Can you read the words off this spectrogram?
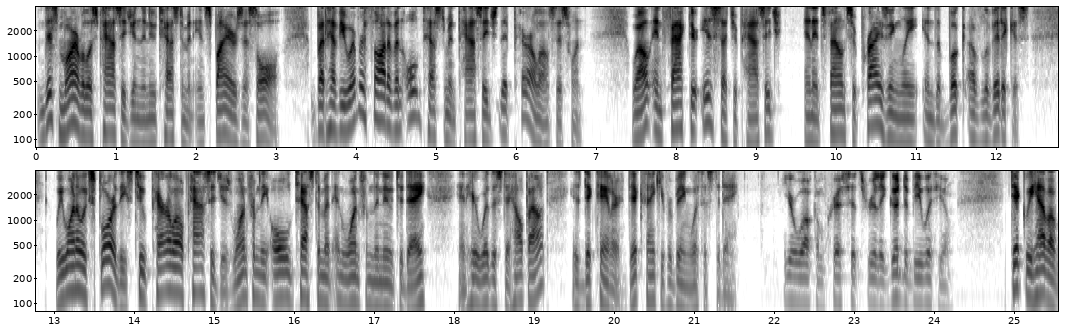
This marvelous passage in the New Testament inspires us all. But have you ever thought of an Old Testament passage that parallels this one? Well, in fact, there is such a passage, and it's found surprisingly in the book of Leviticus. We want to explore these two parallel passages, one from the Old Testament and one from the New today. And here with us to help out is Dick Taylor. Dick, thank you for being with us today. You're welcome, Chris. It's really good to be with you. Dick, we have a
